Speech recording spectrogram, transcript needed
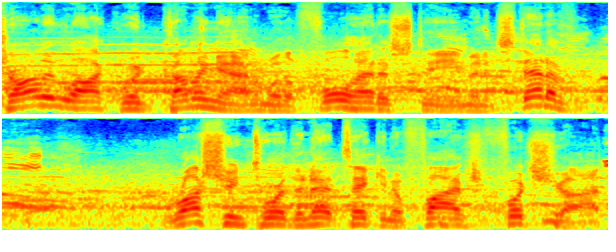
Charlie Lockwood coming at him with a full head of steam, and instead of rushing toward the net, taking a five-foot shot.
